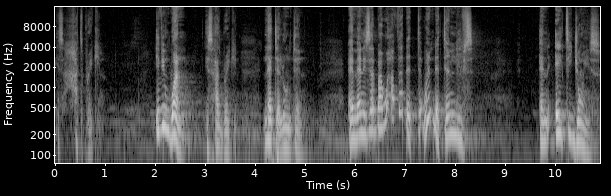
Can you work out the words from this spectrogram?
it's heartbreaking. Even one is heartbreaking, let alone ten. And then he said, but after the, when the 10 leaves and 80 joins,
